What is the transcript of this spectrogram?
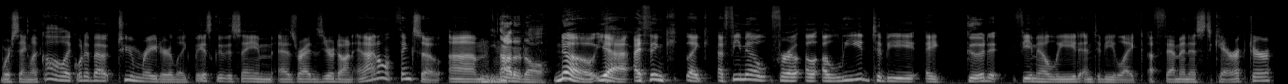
were saying like, "Oh, like what about Tomb Raider?" Like basically the same as Horizon Zero Dawn, and I don't think so. Um, Not at all. no, yeah, I think like a female for a, a lead to be a good female lead and to be like a feminist character,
